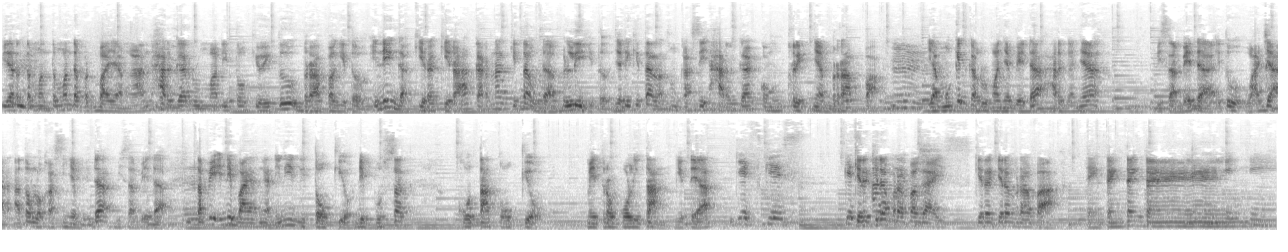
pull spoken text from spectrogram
biar Hmm. teman-teman dapat bayangan harga rumah di Tokyo itu berapa gitu. Ini nggak kira-kira karena kita udah beli gitu. Jadi kita langsung kasih harga konkretnya berapa. Hmm. Ya mungkin kalau rumahnya beda harganya bisa beda itu wajar atau lokasinya beda bisa beda. Hmm. Tapi ini bayangan ini di Tokyo di pusat kota Tokyo metropolitan gitu ya. Guess. guess Kira-kira apa? berapa guys? Kira-kira berapa? Teng teng teng teng.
